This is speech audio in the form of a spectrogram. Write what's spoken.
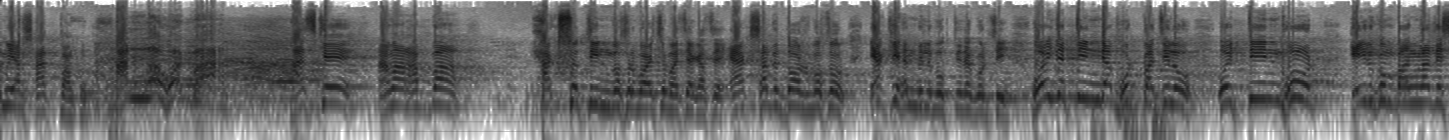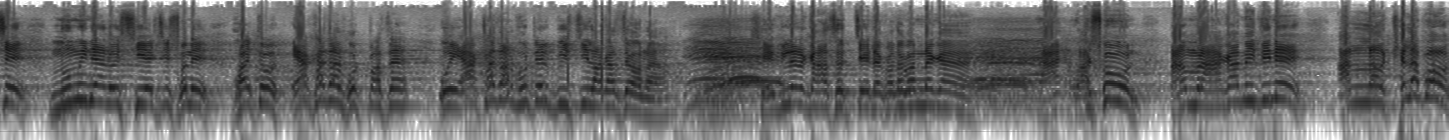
আমি আর সাত পাবো আল্লাহ আজকে আমার আব্বা একশো তিন বছর বয়সে বাঁচা গেছে, একসাথে দশ বছর একই হ্যান্ড মিলে বক্তৃতা করছি ওই যে তিনটা ভোট পাচ্ছিল ওই তিন ভোট এইরকম বাংলাদেশে নমিনাল ওই সিএসি শোনে, হয়তো এক হাজার ভোট পাচ্ছে, ওই এক হাজার ভোটের বিচি লাগাছে ওরা সেগুলোর গাছ হচ্ছে, এটা কতক্ষণ না গা? আসুন, আমরা আগামী দিনে আল্লাহর খেলাফত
